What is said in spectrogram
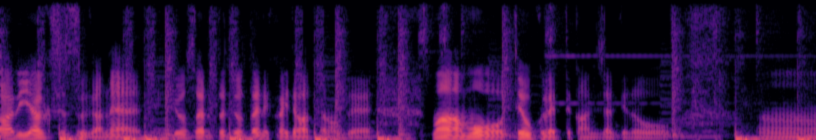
アリーアクセスがね、適用された状態で買いたかったので、まあもう手遅れって感じだけど、うーん、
